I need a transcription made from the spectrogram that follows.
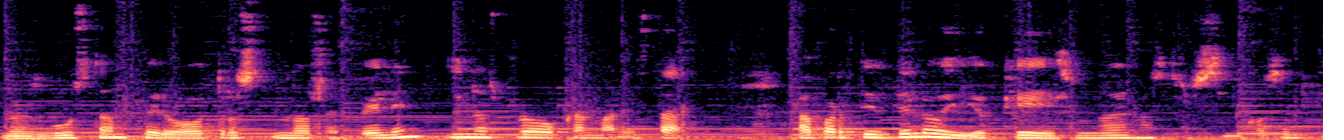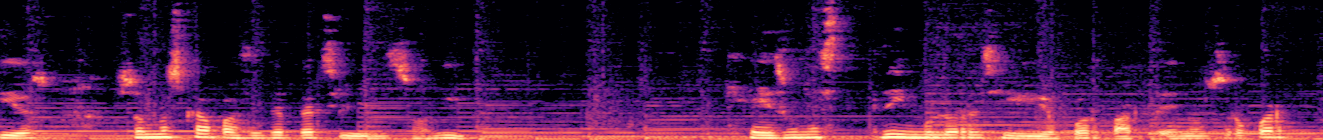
nos gustan, pero otros nos repelen y nos provocan malestar. A partir del oído, que es uno de nuestros cinco sentidos, somos capaces de percibir el sonido, que es un estímulo recibido por parte de nuestro cuerpo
